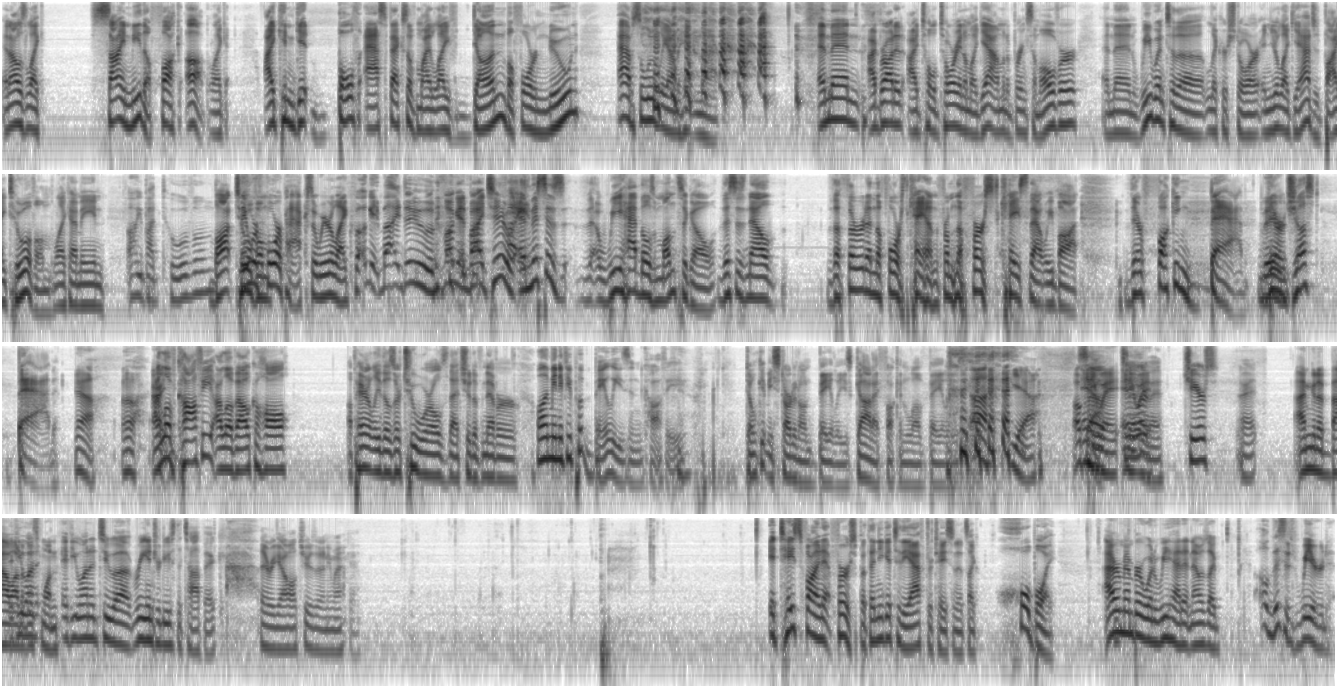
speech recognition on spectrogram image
And I was like, sign me the fuck up. Like I can get both aspects of my life done before noon. Absolutely, I'm hitting that. And then I brought it. I told Tori, and I'm like, "Yeah, I'm gonna bring some over." And then we went to the liquor store, and you're like, "Yeah, just buy two of them." Like, I mean, Oh, you bought two of them. bought two they of were them. four pack, so we were like, "Fuck it, buy two. Fuck it, buy two. and this is we had those months ago. This is now the third and the fourth can from the first case that we bought. They're fucking bad. They are are- just bad. Yeah. Ugh. I love coffee. I love alcohol. Apparently, those are two worlds that should have never. Well, I mean, if you put Bailey's in coffee, Don't get me started on Bailey's. God, I fucking love Bailey's. yeah. Okay. Anyway, Taylor, anyway, cheers. all right. I'm gonna bow If out of want, this one. if you wanted to uh, reintroduce the topic, There we go. I'll choose it anyway. Okay. It tastes fine at first, but then you get to the aftertaste and it's like, oh boy. I remember when we had it, and I was like, "Oh, this is weird."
